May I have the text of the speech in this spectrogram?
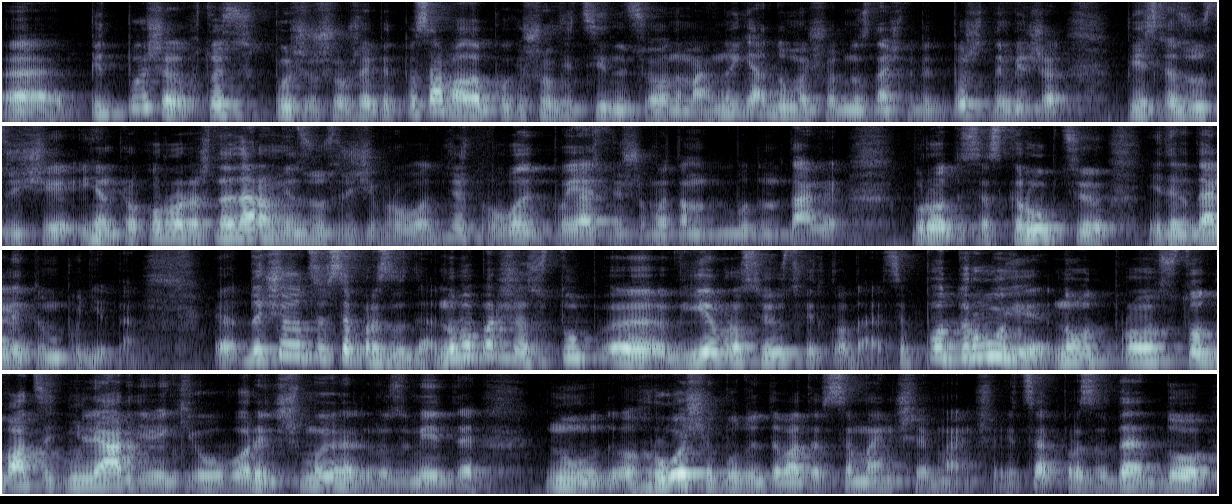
е, підпише. Хтось пише, що вже підписав, але поки що офіційно цього немає. Ну я думаю, що однозначно підпише. Тим більше після зустрічі генпрокурора ж недаром він зустрічі проводить. Він ж проводить, пояснює, що ми там будемо далі боротися з корупцією і так далі, і тому подібне. Е, До чого це все призведе? Ну, по-перше, вступ е, в Євросоюз відкладається. По-друге, ну от про 120 мільярдів, які говорить Шмигаль, розумієте, ну гроші будуть давати все менше і менше. І це призведе до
